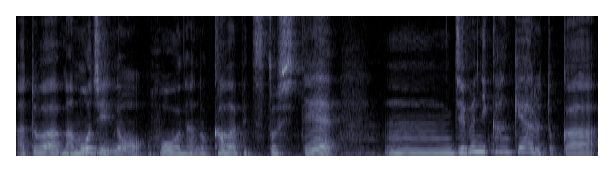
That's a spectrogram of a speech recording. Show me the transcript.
あとはま文字の方なのかは別としてうーん自分に関係あるとか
